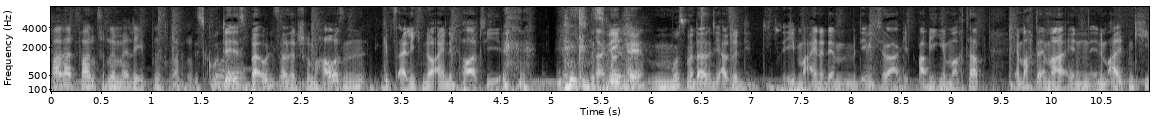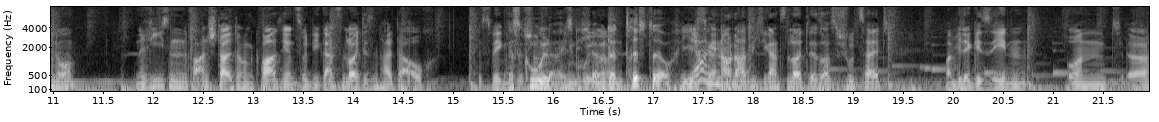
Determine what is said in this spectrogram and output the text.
Fahrradfahren zu einem Erlebnis machen. Das Gute ist, bei uns, also in Schrimmhausen, gibt es eigentlich nur eine Party. Okay. Deswegen muss man da, also die, eben einer, der, mit dem ich sogar Abi gemacht habe, der macht da immer in, in einem alten Kino eine riesen Veranstaltung quasi und so, die ganzen Leute sind halt da auch. Deswegen Das ist cool schon- eigentlich. cool, Aber ja. dann triffst du auch jedes Ja, Jahr. genau, da habe ich die ganzen Leute so aus der Schulzeit mal wieder gesehen und äh,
